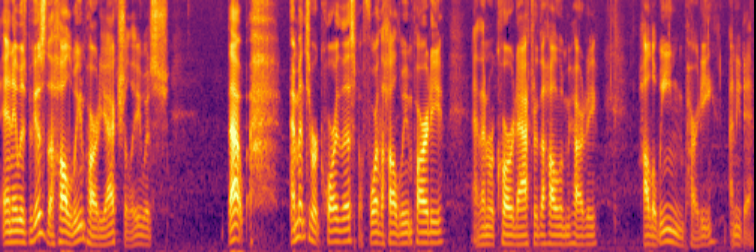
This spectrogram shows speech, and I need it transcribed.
And it was because of the Halloween party actually, which that I meant to record this before the Halloween party and then record after the Halloween party. Halloween party. I need to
